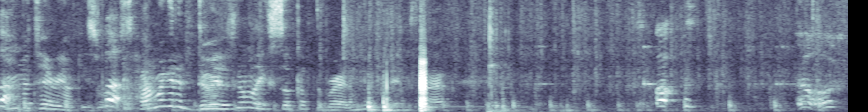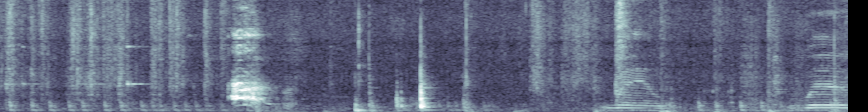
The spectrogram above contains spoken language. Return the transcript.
And the teriyaki sauce. How am I gonna do it? It's gonna like soak up the bread. I'm gonna put it inside. Uh, uh, uh. Well, well,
